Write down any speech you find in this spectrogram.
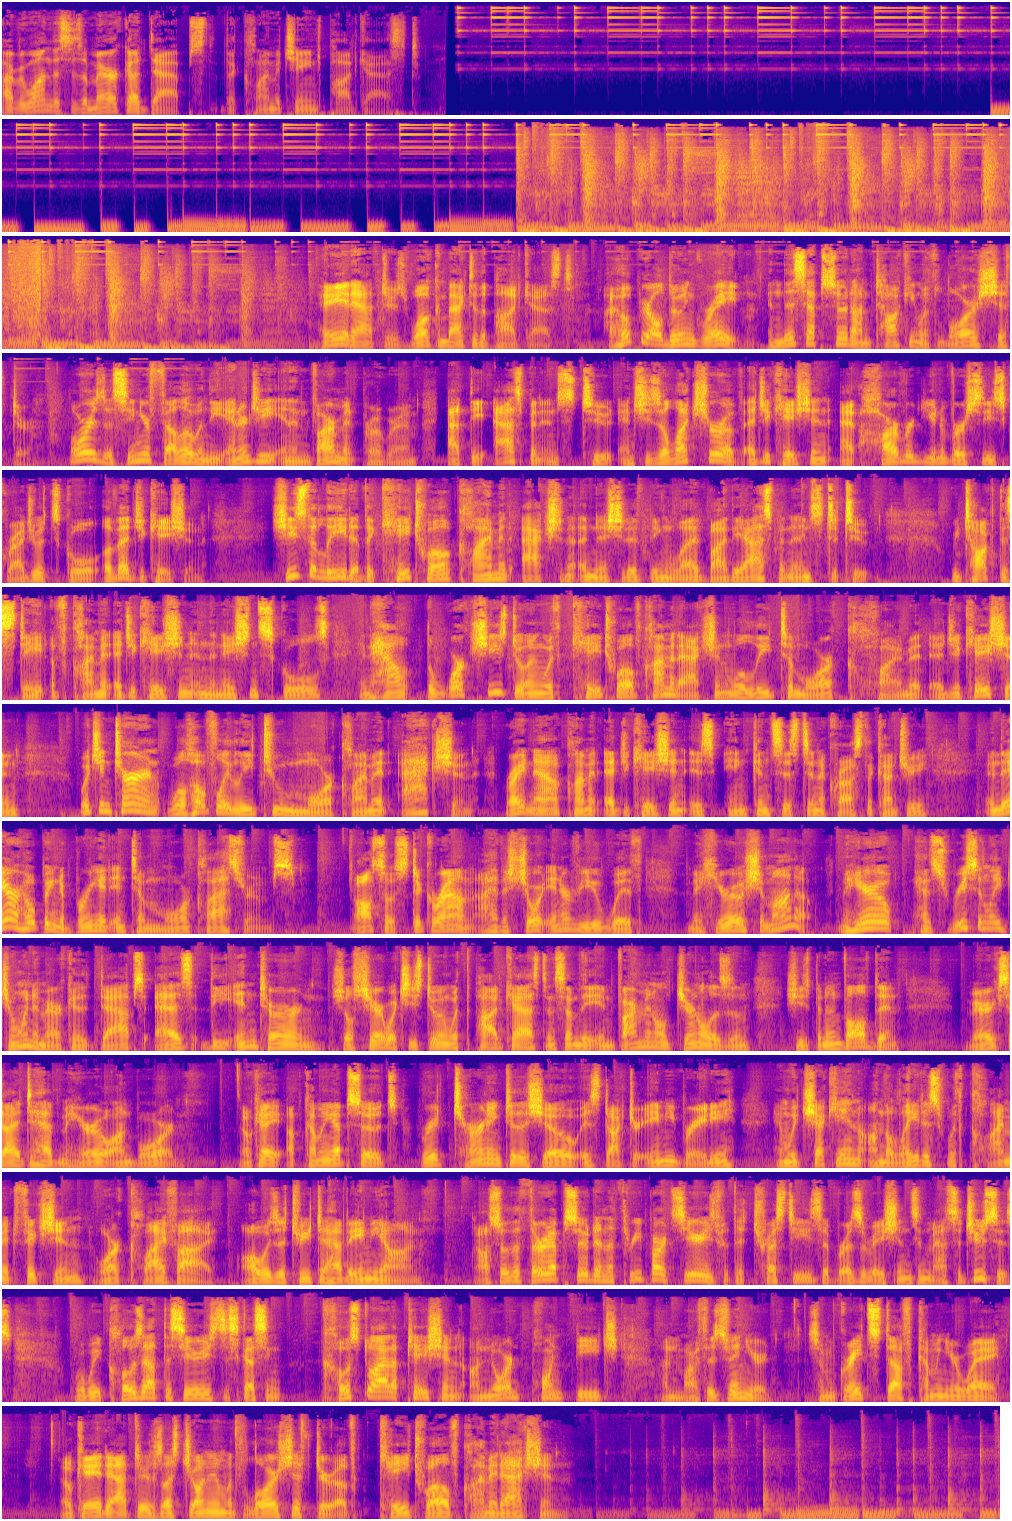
Hi, everyone. This is America Adapts, the climate change podcast. Hey, adapters, welcome back to the podcast. I hope you're all doing great. In this episode, I'm talking with Laura Schifter. Laura is a senior fellow in the Energy and Environment program at the Aspen Institute, and she's a lecturer of education at Harvard University's Graduate School of Education. She's the lead of the K 12 Climate Action Initiative being led by the Aspen Institute. We talk the state of climate education in the nation's schools and how the work she's doing with K 12 climate action will lead to more climate education, which in turn will hopefully lead to more climate action. Right now, climate education is inconsistent across the country, and they are hoping to bring it into more classrooms. Also, stick around. I have a short interview with Mihiro Shimano. Mihiro has recently joined America Adapts as the intern. She'll share what she's doing with the podcast and some of the environmental journalism she's been involved in. Very excited to have Mihiro on board. Okay, upcoming episodes. Returning to the show is Dr. Amy Brady, and we check in on the latest with climate fiction, or cli-fi. Always a treat to have Amy on. Also, the third episode in a three part series with the trustees of reservations in Massachusetts, where we close out the series discussing coastal adaptation on Norton Point Beach on Martha's Vineyard. Some great stuff coming your way. Okay, adapters, let's join in with Laura Schifter of K 12 Climate Action.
